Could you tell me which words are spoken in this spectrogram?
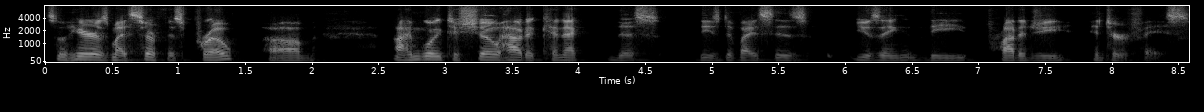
So here is my Surface Pro. Um, I'm going to show how to connect this these devices using the Prodigi interface.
